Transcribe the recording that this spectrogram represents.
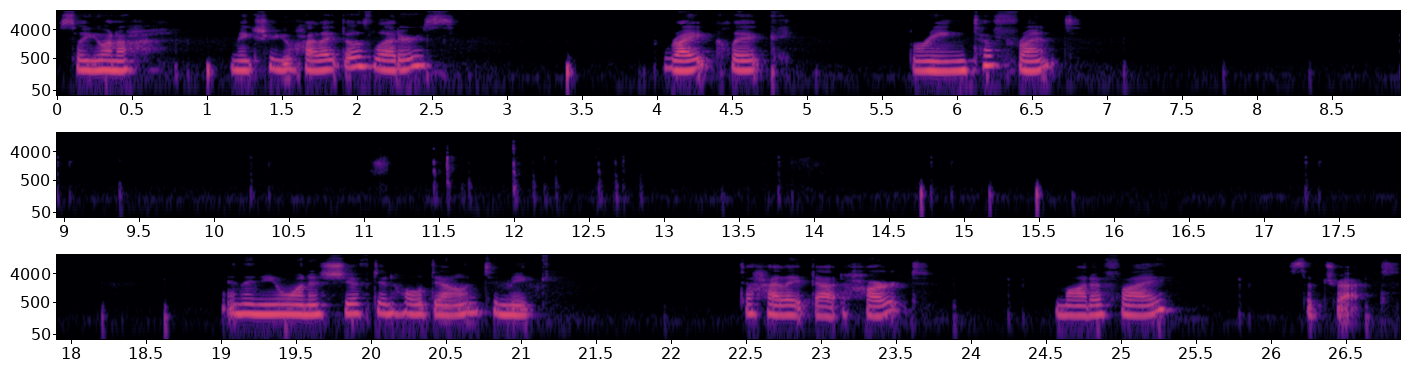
So you want to make sure you highlight those letters, right click, bring to front, And then you want to shift and hold down to make, to highlight that heart, modify, subtract.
